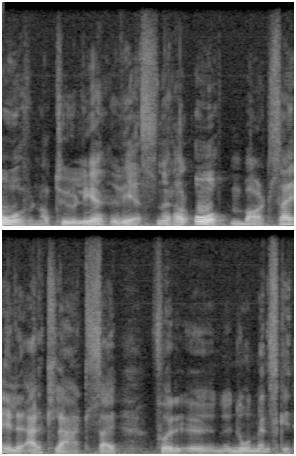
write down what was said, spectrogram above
overnaturlige vesener har åpenbart seg eller erklært seg for uh, noen mennesker.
